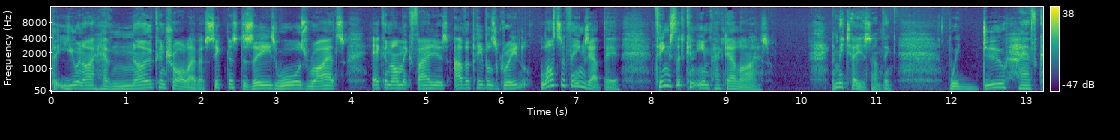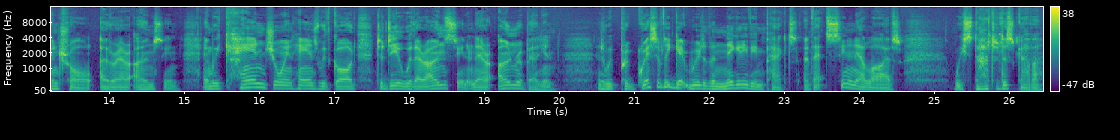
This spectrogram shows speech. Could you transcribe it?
that you and I have no control over sickness, disease, wars, riots, economic failures, other people's greed, lots of things out there, things that can impact our lives. Let me tell you something. We do have control over our own sin, and we can join hands with God to deal with our own sin and our own rebellion. As we progressively get rid of the negative impacts of that sin in our lives, we start to discover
